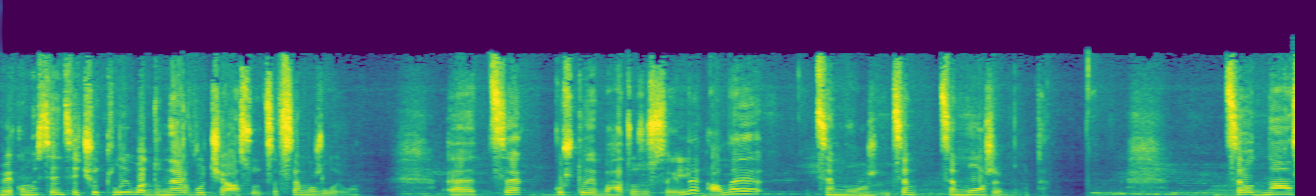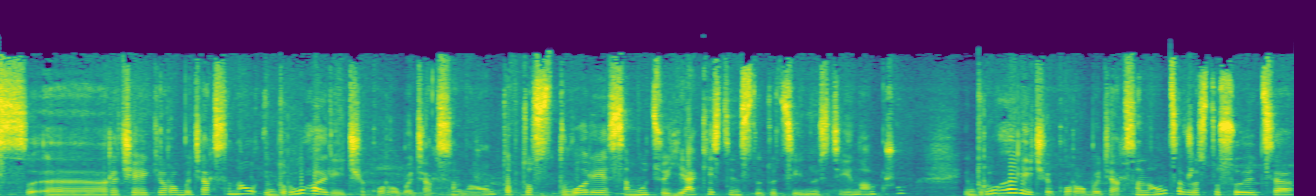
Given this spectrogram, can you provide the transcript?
в якомусь сенсі чутлива до нерву часу. Це все можливо. Це коштує багато зусиль, але це може, це, це може бути. Це одна з е, речей, які робить арсенал, і друга річ, яку робить арсенал, тобто створює саму цю якість інституційності інакшу. І друга річ, яку робить арсенал, це вже стосується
